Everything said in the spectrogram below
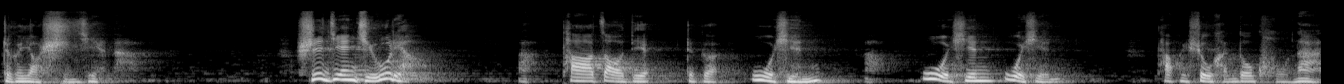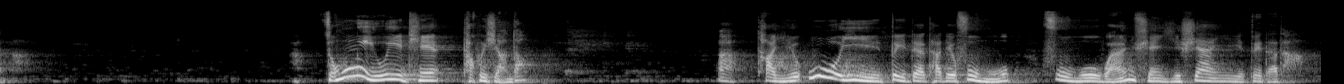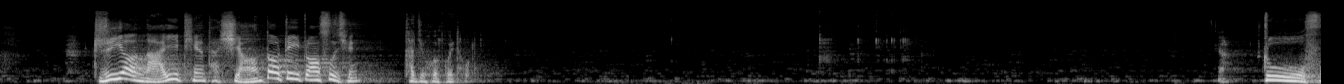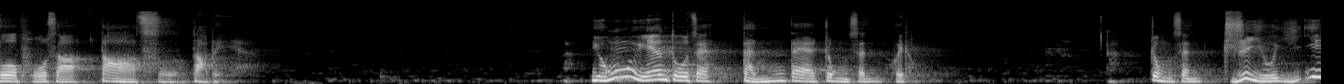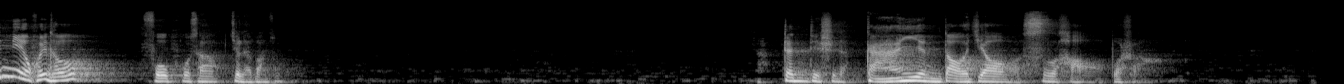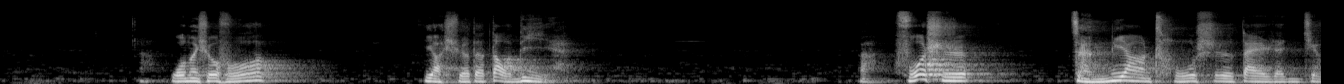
这个要实践呐。时间久了，啊，他造的这个恶行啊，恶心恶行，他会受很多苦难呐。总有一天他会想到，啊，他以恶意对待他的父母，父母完全以善意对待他。只要哪一天他想到这桩事情，他就会回头了。啊，诸佛菩萨大慈大悲呀。永远都在等待众生回头，啊！众生只有一一念回头，佛菩萨就来帮助，真的是感应道教丝毫不爽，啊！我们学佛要学的到底。啊，佛是怎样处事待人就？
